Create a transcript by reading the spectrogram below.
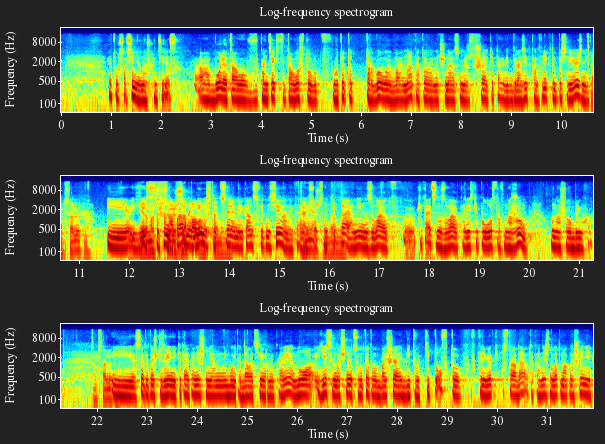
Это уж совсем не в наших интересах. А более того, в контексте того, что вот, вот эта торговая война, которая начинается между США и Китаем, ведь грозит конфликтом посерьезней. Абсолютно. И Я есть думаю, совершенно оправданное мнение, что стать, цель американцев ведь не Северная Корея, Конечно, собственно, да, Китай. Да. Они называют, э, китайцы называют корейский полуостров ножом у нашего брюха. Абсолютно. И с этой точки зрения Китай, конечно, не, будет отдавать Северную Корею, но если начнется вот эта вот большая битва китов, то креветки пострадают, и, конечно, в этом отношении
